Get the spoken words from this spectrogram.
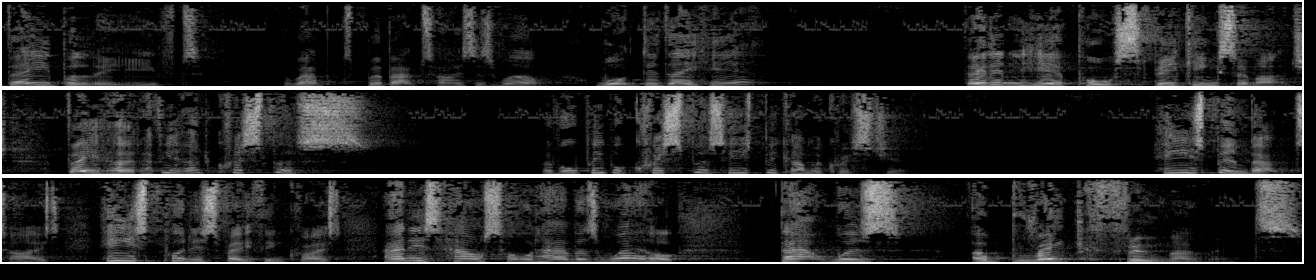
they believed, were baptized as well. What did they hear? They didn't hear Paul speaking so much. They heard, Have you heard Crispus? Of all people, Crispus, he's become a Christian. He's been baptized. He's put his faith in Christ, and his household have as well. That was a breakthrough moment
